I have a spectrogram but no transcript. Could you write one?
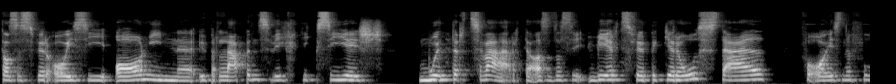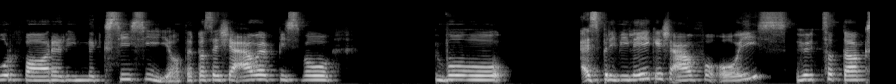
dass es für unsere Ahnen überlebenswichtig war, Mutter zu werden. Also das wird es für den Großteil von unseren Vorfahrerinnen sein, oder? Das ist ja auch etwas, wo, wo ein Privileg ist auch von uns, heutzutage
